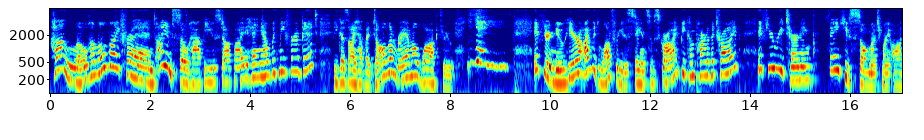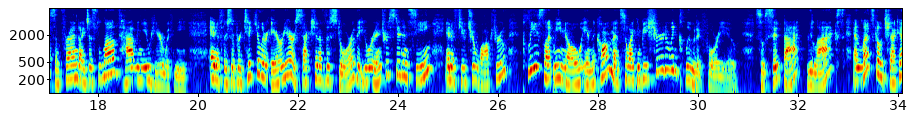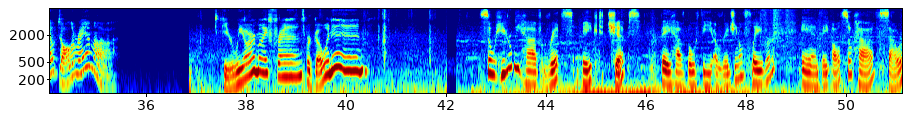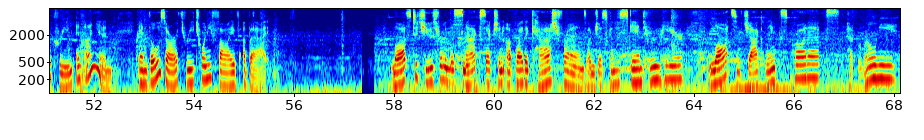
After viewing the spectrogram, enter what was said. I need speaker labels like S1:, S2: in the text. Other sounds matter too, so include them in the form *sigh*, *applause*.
S1: Hello, hello, my friend. I am so happy you stopped by to hang out with me for a bit because I have a Dollarama walkthrough. Yay! If you're new here, I would love for you to stay and subscribe, become part of the tribe. If you're returning, thank you so much, my awesome friend. I just love having you here with me. And if there's a particular area or section of the store that you are interested in seeing in a future walkthrough, please let me know in the comments so I can be sure to include it for you. So sit back, relax, and let's go check out Dollarama. Here we are, my friends. We're going in. So here we have Ritz baked chips. They have both the original flavor and they also have sour cream and onion. And those are $3.25 a bag. Lots to choose from in the snack section up by the cash, friends. I'm just going to scan through here. Lots of Jack Link's products, pepperoni.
